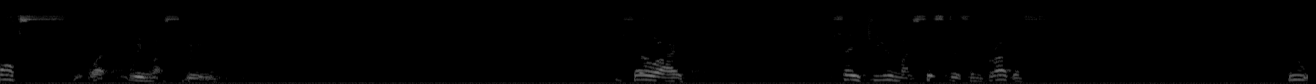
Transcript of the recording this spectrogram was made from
That's what we must do. So I say to you, my sisters and brothers, do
